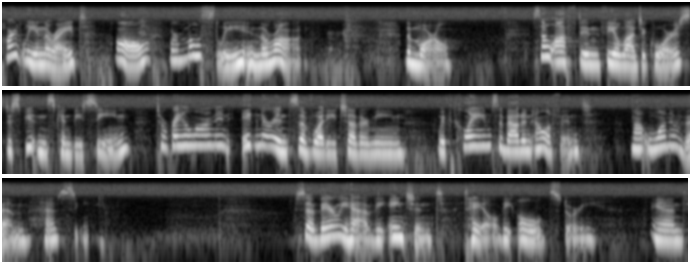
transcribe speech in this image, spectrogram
partly in the right, all were mostly in the wrong. The moral. So often, theologic wars, disputants can be seen to rail on in ignorance of what each other mean, with claims about an elephant not one of them has seen. So there we have the ancient tale, the old story. And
